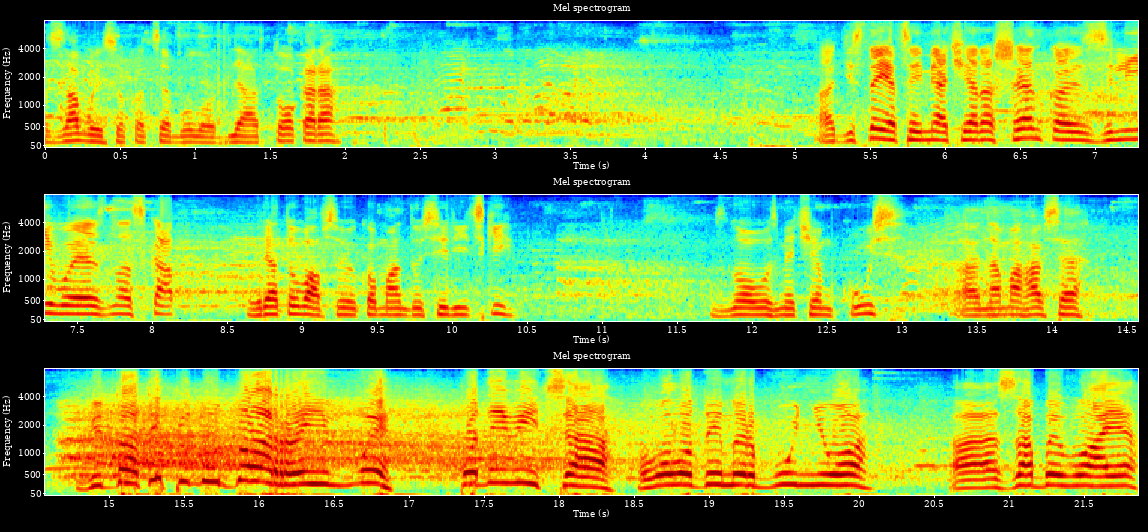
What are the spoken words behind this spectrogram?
Зависоко це було для Токара. Дістає цей м'яч Ярошенко з лівої з носка. Врятував свою команду Сіріцький. Знову з м'ячем Кусь. Намагався віддати під удар. І ви подивіться, Володимир Буньо забиває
